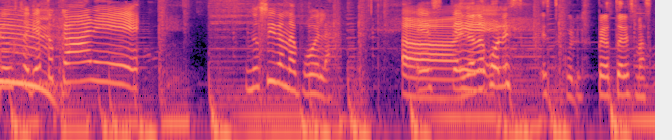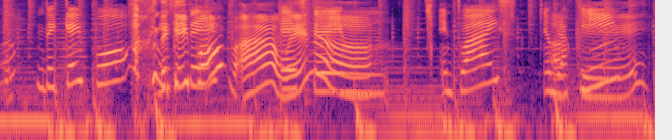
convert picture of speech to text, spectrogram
me gustaría tocar. eh, no soy Dana Puebla. Ay, Este- Dana Paul es, es cool, pero tú eres más cool. De K-pop. ¿De este, K-pop? Ah, bueno. Este, en Twice, en Blackpink,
